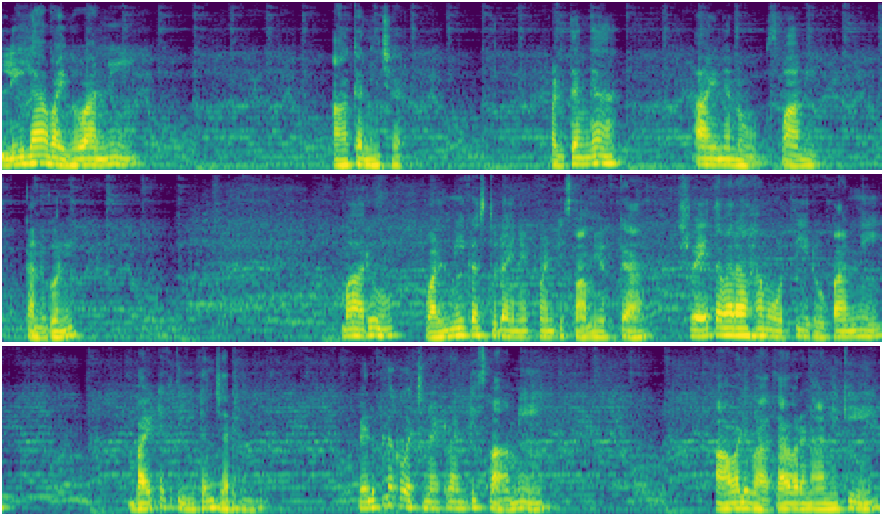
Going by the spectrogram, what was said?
లీలా వైభవాన్ని ఆకర్ణించారు. ఫలితంగా ఆయనను స్వామి కనుగొని వారు వల్మీకస్తుడైనటువంటి స్వామి యొక్క శ్వేతవరాహమూర్తి రూపాన్ని బయటకు తీయటం జరిగింది. వెలుపులకు వచ్చినటువంటి స్వామి ఆవళి వాతావరణానికి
